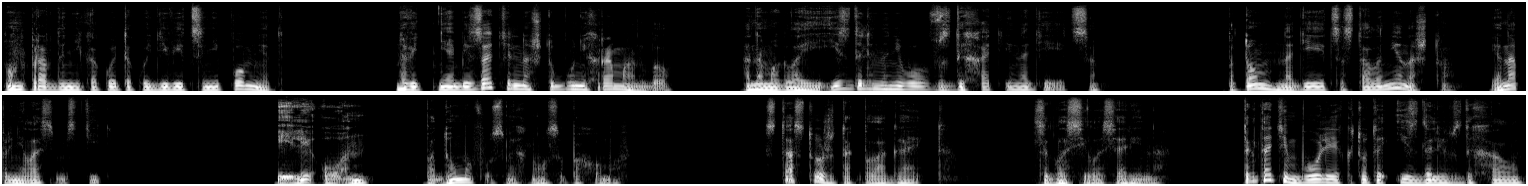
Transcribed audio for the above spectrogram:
Он, правда, никакой такой девицы не помнит. Но ведь не обязательно, чтобы у них роман был. Она могла и издали на него вздыхать и надеяться. Потом надеяться стало не на что, и она принялась мстить. «Или он», — подумав, усмехнулся Пахомов. «Стас тоже так полагает», — согласилась Арина. «Тогда тем более кто-то издали вздыхал.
